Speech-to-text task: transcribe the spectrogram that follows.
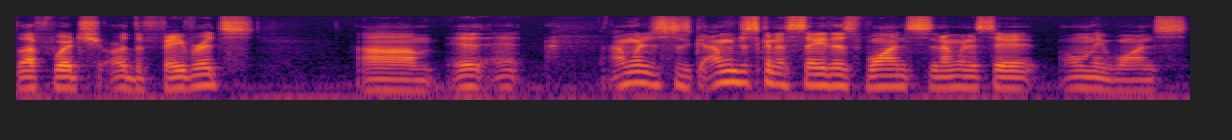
Leftwich are the favorites. Um, it, it, I'm gonna just I'm just gonna say this once, and I'm gonna say it only once.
